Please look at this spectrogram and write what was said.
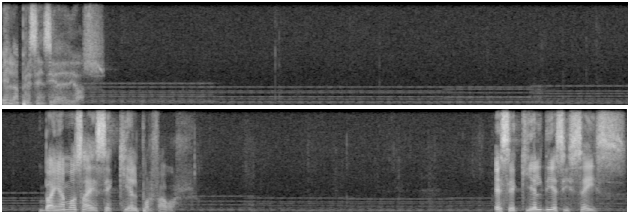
en la presencia de Dios. Vayamos a Ezequiel, por favor. Ezequiel 16.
